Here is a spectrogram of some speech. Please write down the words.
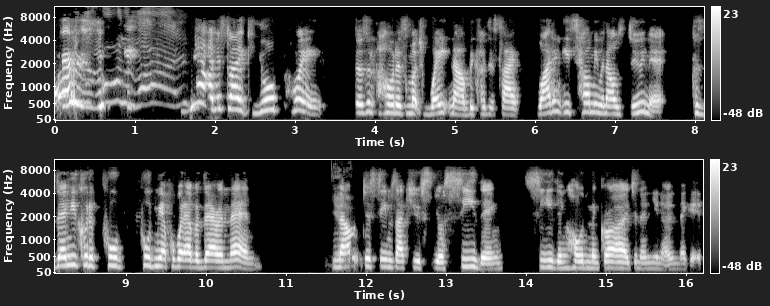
It was all a lie. Yeah, and it's like your point doesn't hold as much weight now because it's like, why didn't you tell me when I was doing it? Because then you could have pulled pulled me up or whatever there and then. Yeah. Now it just seems like you you're seething, seething, holding a grudge, and then you know negative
